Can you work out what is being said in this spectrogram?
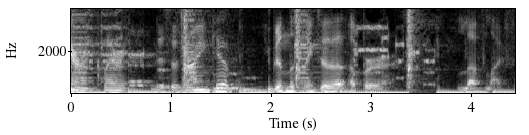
Aaron Clary. this is Ryan Kipp. You've been listening to the Upper Left Life.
